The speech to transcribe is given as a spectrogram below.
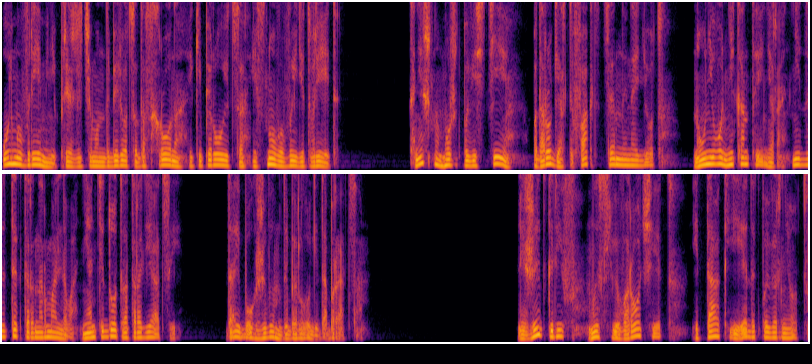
уйма времени, прежде чем он доберется до схрона, экипируется и снова выйдет в рейд. Конечно, может повезти, по дороге артефакт ценный найдет, но у него ни контейнера, ни детектора нормального, ни антидота от радиации. Дай бог живым до берлоги добраться. Лежит гриф, мыслью ворочает, и так, и эдак повернет.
